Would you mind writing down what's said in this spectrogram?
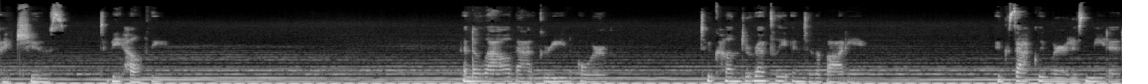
I choose to be healthy. And allow that green orb to come directly into the body, exactly where it is needed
